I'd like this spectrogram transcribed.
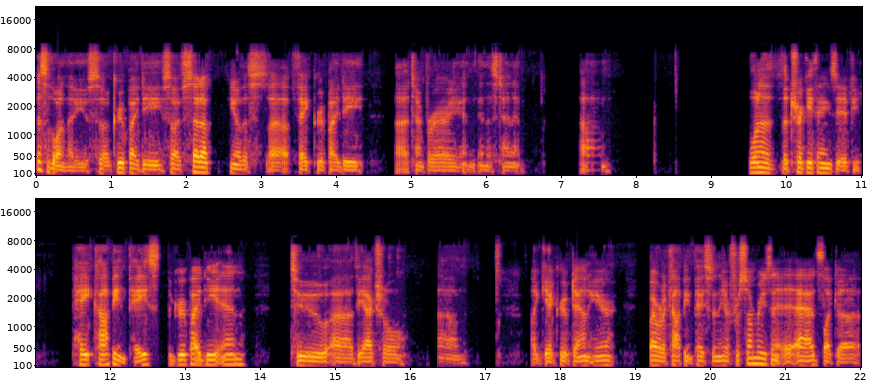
This is the one that I use, so group ID. So I've set up, you know, this uh, fake group ID uh, temporary in, in this tenant. Um, one of the tricky things, if you pay, copy and paste the group ID in, to uh, the actual um, like get group down here, if I were to copy and paste it in here, for some reason it adds like a,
